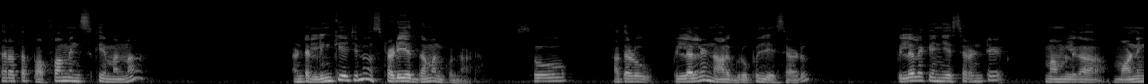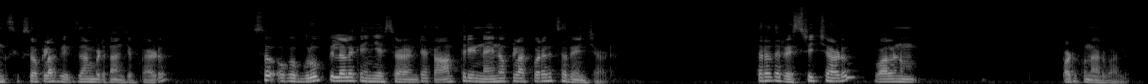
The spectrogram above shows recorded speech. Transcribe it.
తర్వాత పర్ఫార్మెన్స్కి ఏమన్నా అంటే లింకేజ్ను స్టడీ చేద్దాం అనుకున్నాడు. సో అతడు పిల్లల్ని నాలుగు గ్రూపులు చేశాడు. పిల్లలకి ఏం చేస్తాడంటే మామూలుగా మార్నింగ్ సిక్స్ ఓ క్లాక్ ఎగ్జామ్ పెడతా అని చెప్పాడు. సో ఒక గ్రూప్ పిల్లలకి ఏం చేస్తాడంటే రాత్రి నైన్ ఓ క్లాక్ వరకు చదివించాడు. తర్వాత రెస్ట్ ఇచ్చాడు. వాళ్ళను పడుకున్నారు వాళ్ళు.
